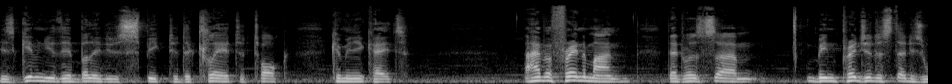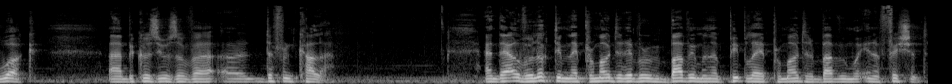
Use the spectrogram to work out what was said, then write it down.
He's given you the ability to speak, to declare, to talk, communicate. I have a friend of mine that was um, being prejudiced at his work uh, because he was of a, a different color. And they overlooked him, they promoted everybody above him, and the people they promoted above him were inefficient.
